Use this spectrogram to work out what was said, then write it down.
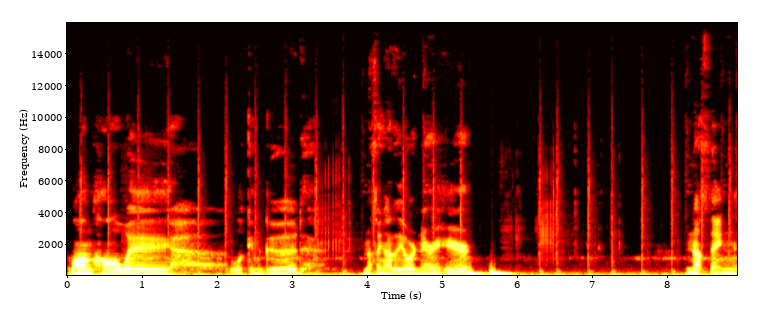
Long hallway. Looking good. Nothing out of the ordinary here. Nothing.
